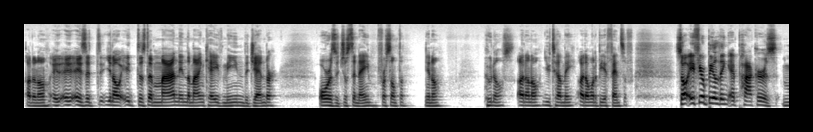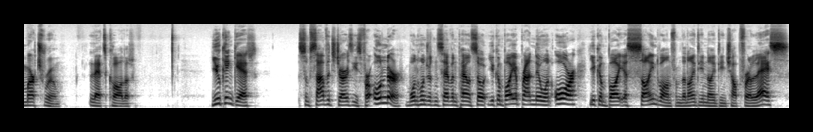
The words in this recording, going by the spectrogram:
I don't know, is, it, you know, it, does the man in the man cave mean the gender? Or is it just a name for something, you know? Who knows? I don't know. You tell me. I don't want to be offensive. So if you're building a Packers merch room, let's call it, you can get some Savage jerseys for under £107. So you can buy a brand new one or you can buy a signed one from the 1919 shop for less.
